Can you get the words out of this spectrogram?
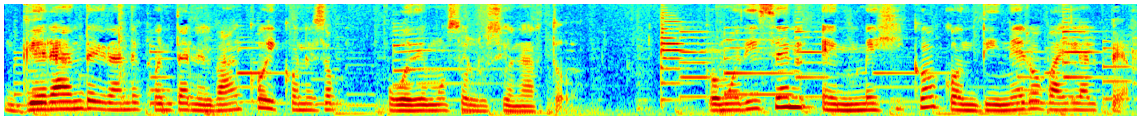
grande, grande cuenta en el banco y con eso podemos solucionar todo. Como dicen en México, con dinero baila el perro.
